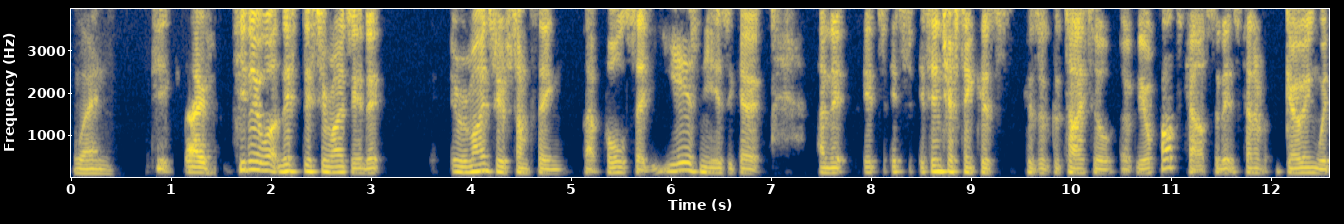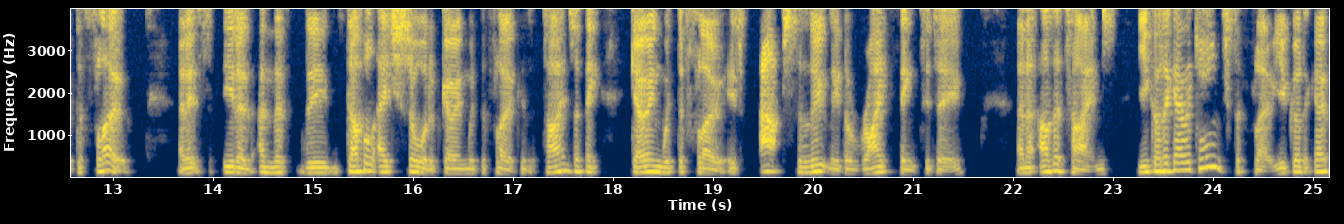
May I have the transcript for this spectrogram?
when. Do you, so, do you know what this this reminds me? Of? It it reminds me of something that Paul said years and years ago, and it, it's it's it's interesting because because of the title of your podcast, and it's kind of going with the flow, and it's you know, and the the double edged sword of going with the flow. Because at times I think going with the flow is absolutely the right thing to do, and at other times you've got to go against the flow. You've got to go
